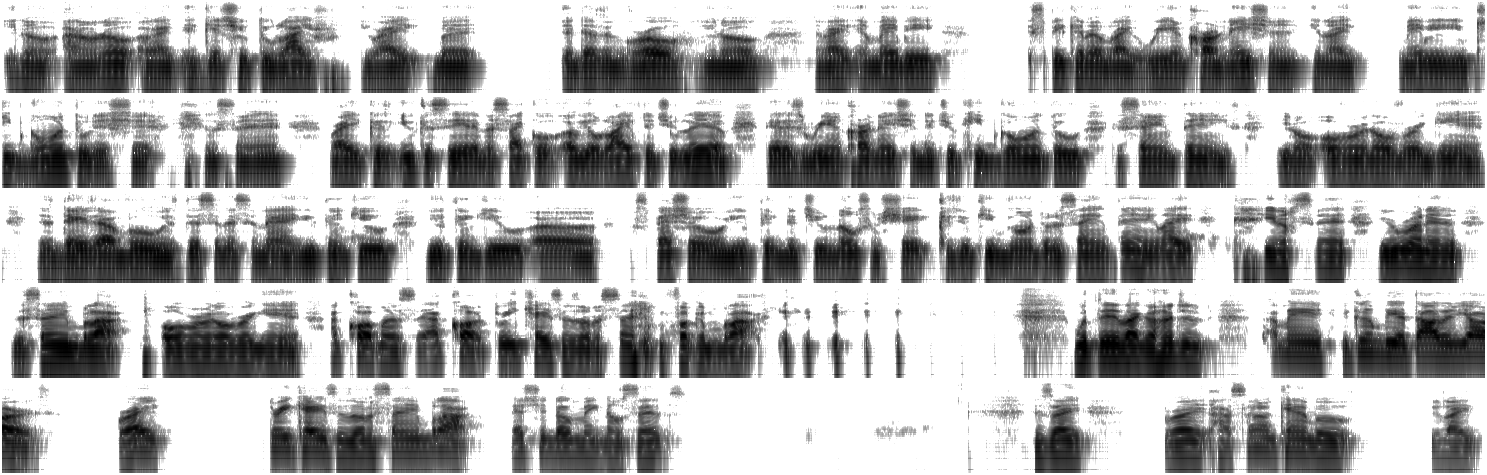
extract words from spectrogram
you know, I don't know, like it gets you through life, right? But it doesn't grow, you know, and like and maybe speaking of like reincarnation, you know, like maybe you keep going through this shit, you know what I'm saying? Right? Because you can see it in the cycle of your life that you live, that is reincarnation, that you keep going through the same things, you know, over and over again. It's deja vu, it's this and this and that. You think you you think you uh special or you think that you know some shit because you keep going through the same thing. Like, you know what I'm saying? You're running the same block over and over again. I caught myself. I caught three cases on the same fucking block within like a hundred. I mean, it couldn't be a thousand yards, right? Three cases on the same block. That shit don't make no sense. It's like, right? Hassan Campbell, like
